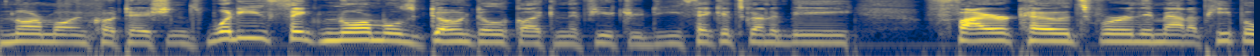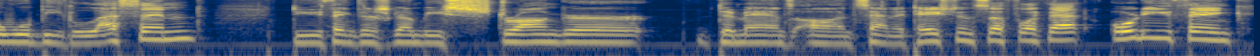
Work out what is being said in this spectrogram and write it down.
Normal in quotations. What do you think normal is going to look like in the future? Do you think it's going to be fire codes for the amount of people will be lessened? Do you think there's going to be stronger demands on sanitation and stuff like that? Or do you think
